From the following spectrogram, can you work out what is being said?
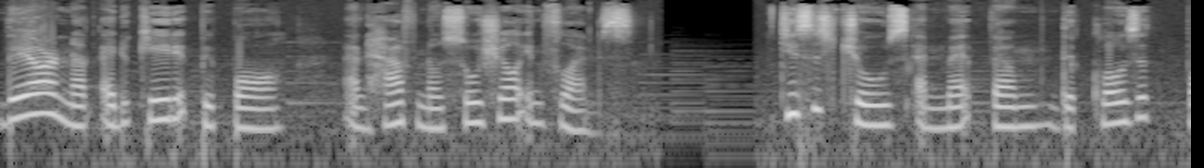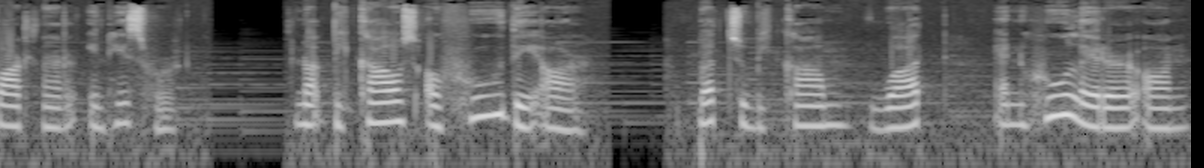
They are not educated people and have no social influence. Jesus chose and made them the closest partner in his work, not because of who they are, but to become what and who later on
